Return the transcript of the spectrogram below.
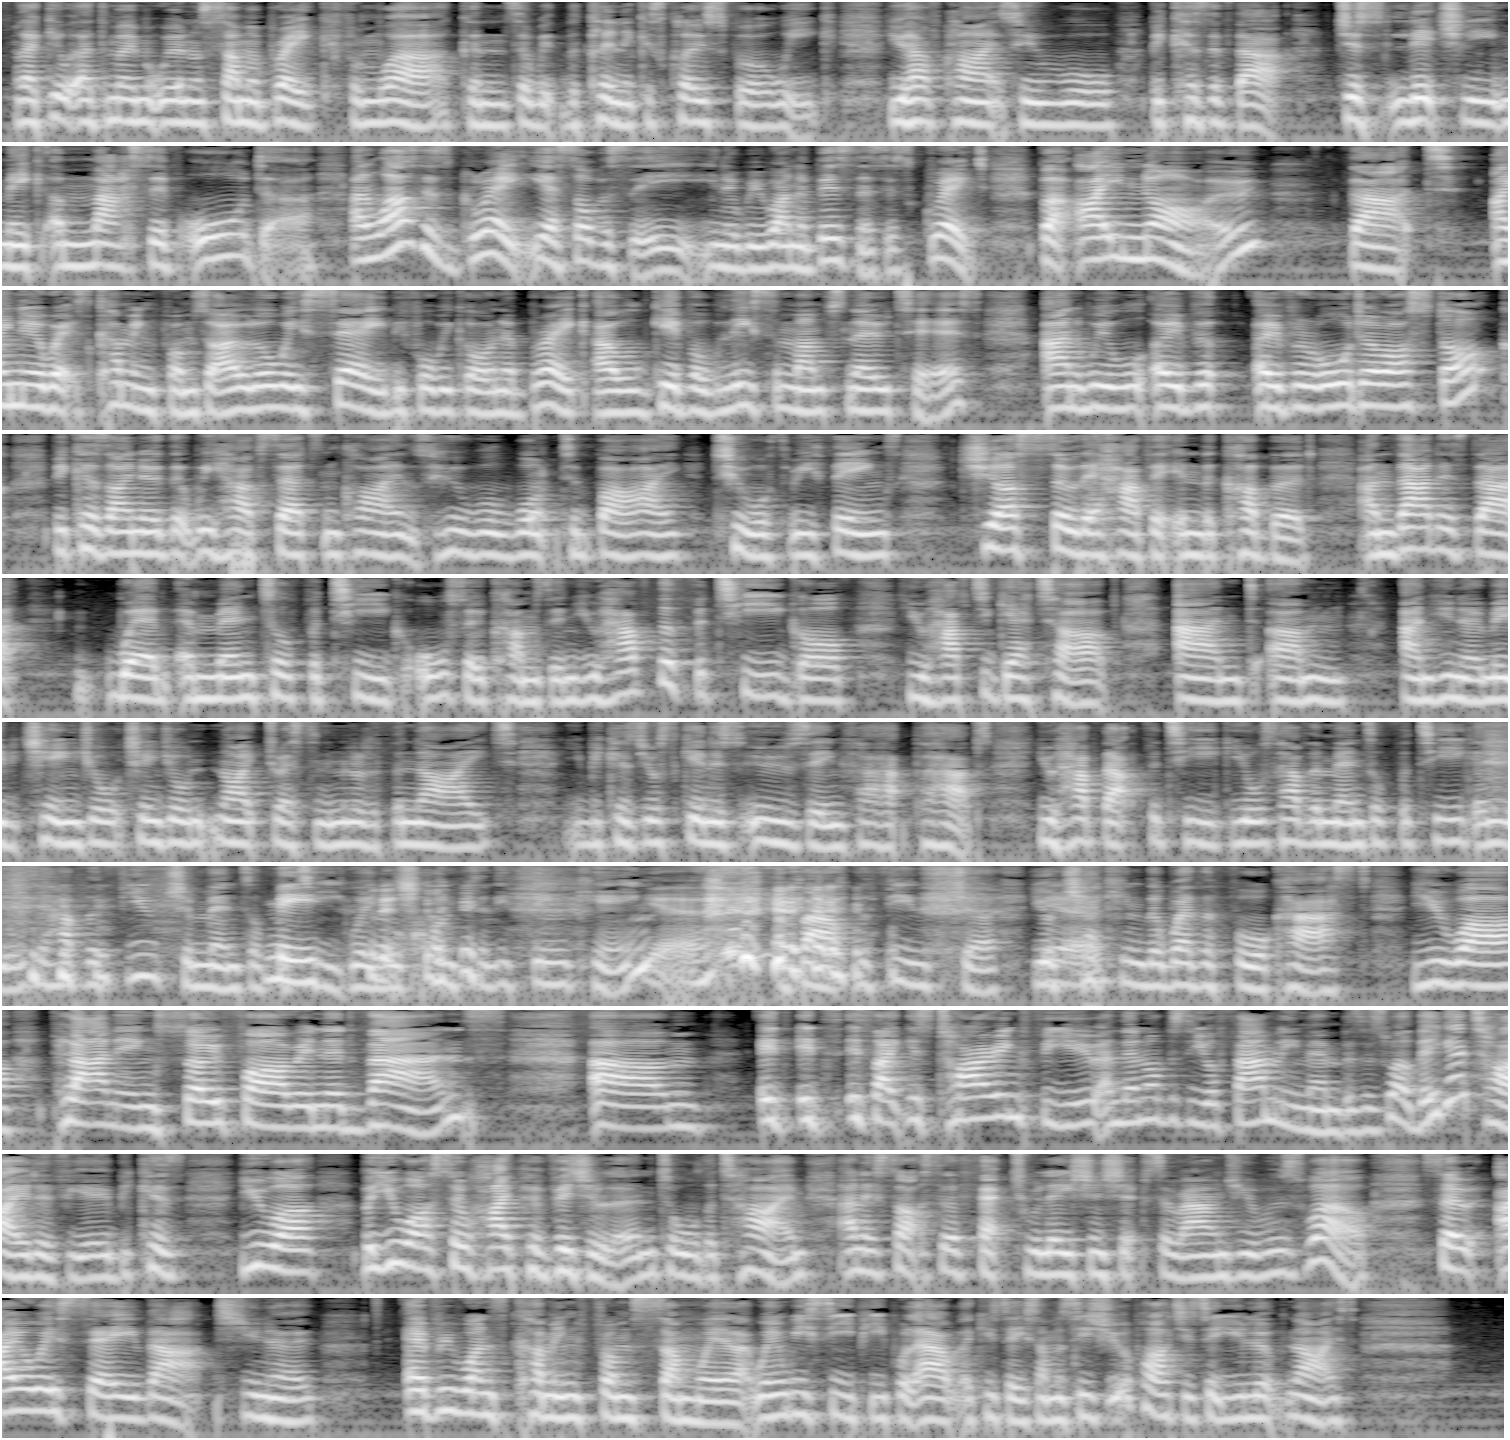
like at the moment we're on a summer break from work and so the clinic is closed for a week. You have clients who will because of that just literally make a massive order. And whilst it's great yes obviously you know we run a business it's great. But i know that I know where it's coming from. So I will always say before we go on a break, I will give at least a month's notice and we will over over order our stock because I know that we have certain clients who will want to buy two or three things just so they have it in the cupboard. And that is that where a mental fatigue also comes in. You have the fatigue of you have to get up and um and you know maybe change your change your night dress in the middle of the night because your skin is oozing perhaps. You have that fatigue. You also have the mental fatigue and you also have the future mental fatigue where literally. you're constantly thinking yeah. about the future. You're yeah. checking the weather forecast. You are planning so far in advance. Um it, it's it's like it's tiring for you and then obviously your family members as well. They get tired of you because you are but you are so hyper vigilant all the time and it starts to affect relationships around you as well. So i always say that you know everyone's coming from somewhere. Like when we see people out like you say someone sees you at a party say you look nice.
